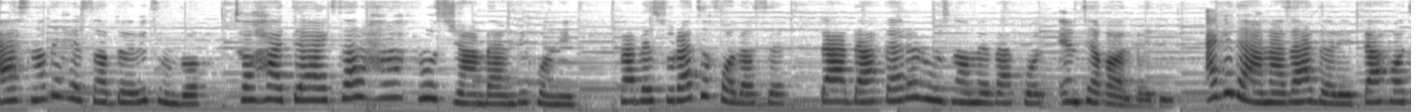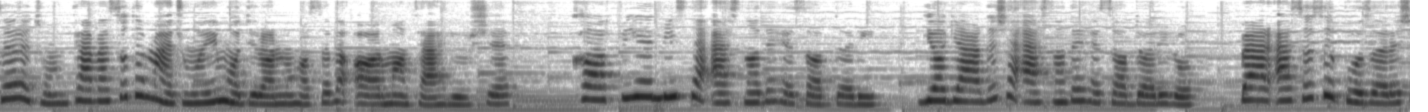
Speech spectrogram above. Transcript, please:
اسناد حسابداریتون رو تا حد اکثر هفت روز جمعبندی کنید و به صورت خلاصه در دفتر روزنامه و کل انتقال بدید. اگه در نظر دارید دفاترتون توسط مجموعه مدیران محاسب آرمان تحریر شه، کافی لیست اسناد حسابداری یا گردش اسناد حسابداری رو بر اساس گزارش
